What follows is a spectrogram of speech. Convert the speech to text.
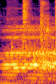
Wow.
